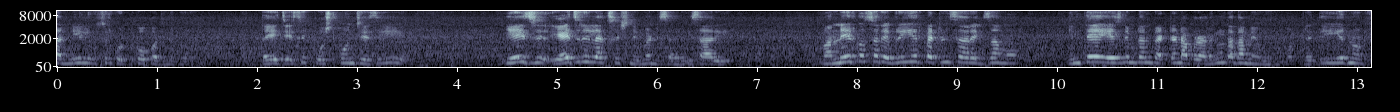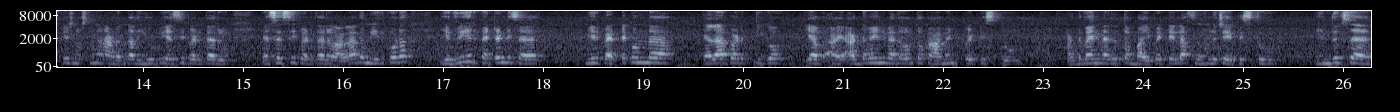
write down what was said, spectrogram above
కన్నీళ్ళు ఉసురు కొట్టుకోకూడదు మీరు. దయచేసి పోస్ట్ పోన్ చేసి ఏజ్ ఏజ్ రిలాక్సేషన్ ఇవ్వండి సార్ ఈసారి. వన్ ఇయర్కి ఒకసారి ఎవ్రీ ఇయర్ పెట్టండి సార్ ఎగ్జామ్ ఇంతే ఏజ్ లిమిట్ అని పెట్టండి. అప్పుడు అడగం కదా మేము. ప్రతి ఇయర్ నోటిఫికేషన్ వస్తుంది కానీ అడగం కదా. యూపీఎస్సీ పెడతారు ఎస్ఎస్సి పెడతారు. అలాగా మీరు కూడా ఎవ్రీ ఇయర్ పెట్టండి సార్. మీరు పెట్టకుండా ఎలా పడి ఇగో ఎవ- అడ్డమైన వెధవంతో కామెంట్ పెట్టిస్తూ అడ్డమైన వెధవలతో భయపెట్టేలా ఫోన్లు చేపిస్తూ ఎందుకు సార్?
